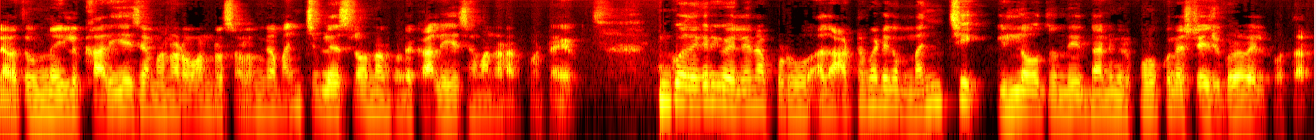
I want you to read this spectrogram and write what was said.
లేకపోతే ఉన్న ఇల్లు ఖాళీ చేసామన్నాడు ఓనర్ సడన్గా మంచి ప్లేస్లో ఉందనుకుంటే ఖాళీ చేసామన్నాడు అనుకుంటే ఇంకో దగ్గరికి వెళ్ళినప్పుడు అది ఆటోమేటిక్గా మంచి ఇల్లు అవుతుంది దాన్ని మీరు కొనుక్కునే స్టేజ్ కూడా వెళ్ళిపోతారు.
